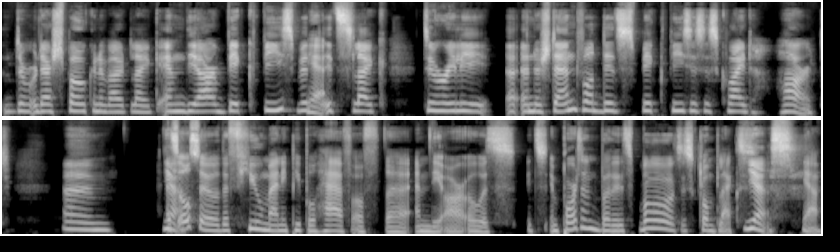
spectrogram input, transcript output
they're spoken about like MDR big piece, but yeah. it's like to really uh, understand what this big piece is is quite hard. Um, yeah. It's also the view many people have of the MDR. Oh, it's it's important, but it's oh, it's complex. Yes. Yeah.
